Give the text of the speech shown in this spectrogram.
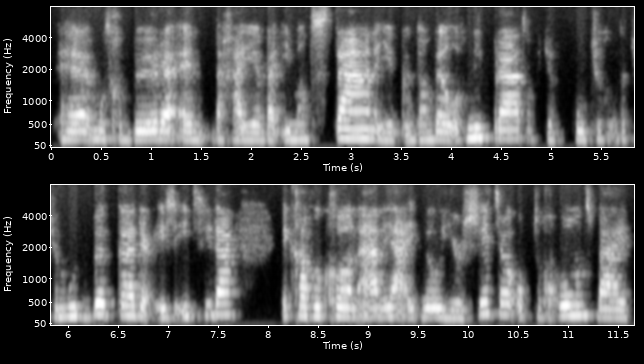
hè, moet gebeuren. En dan ga je bij iemand staan en je kunt dan wel of niet praten. Of je voelt je, dat je moet bukken. Er is iets hier daar. Ik gaf ook gewoon aan, ja, ik wil hier zitten op de grond bij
